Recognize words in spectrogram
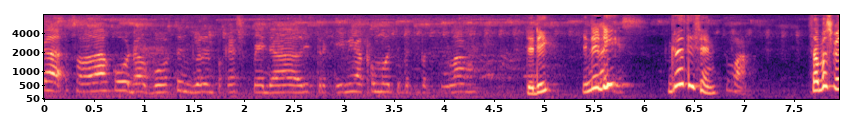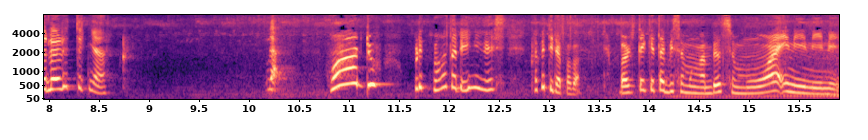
kak, soalnya aku udah bosen jalan pakai sepeda listrik ini. Aku mau cepet-cepet pulang. Jadi ini di Gratis. Cuma, sama sepeda listriknya. enggak. Waduh, pelit banget tadi ini guys. Tapi tidak apa-apa. Berarti kita bisa mengambil semua ini ini ini.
